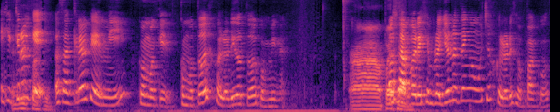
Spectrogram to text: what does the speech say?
Es que es creo que, o sea, creo que en mí, como que, como todo es colorido, todo combina. Ah, pues. o sea, por ejemplo, yo no tengo muchos colores opacos.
